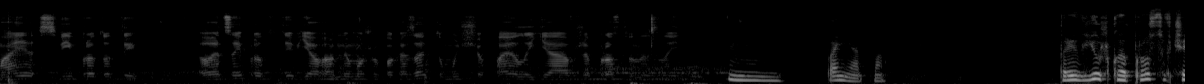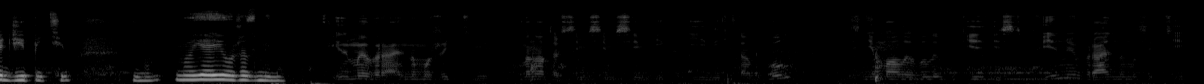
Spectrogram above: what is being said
має свій прототип. Але цей прототип я вам не можу показати, тому що файли я вже просто не знайду. м, понятно. Прев'юшка просто в чат. Ну, ну я її вже змінив. Фільми в реальному житті. Менатор 777 і, і Мікітан Голд знімали велику кількість фільмів в реальному житті.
